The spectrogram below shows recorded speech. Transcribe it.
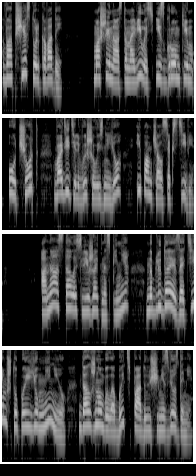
вообще столько воды? Машина остановилась, и с громким «О, черт!» водитель вышел из нее и помчался к Стиви. Она осталась лежать на спине, наблюдая за тем, что, по ее мнению, должно было быть падающими звездами.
